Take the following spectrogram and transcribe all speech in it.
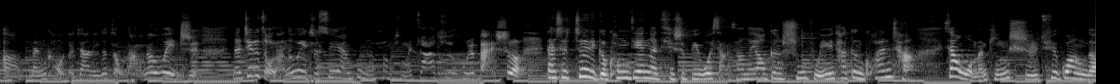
啊门口的这样的一个走廊的位置。那这个走廊的位置虽然不能放什么家具或者摆设，但是这个空间呢，其实比我想象的要更舒服，因为它更宽敞。像我们平时去逛的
